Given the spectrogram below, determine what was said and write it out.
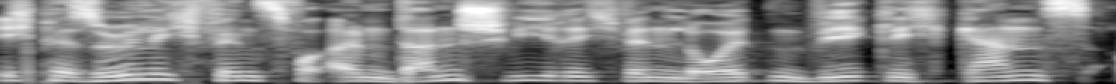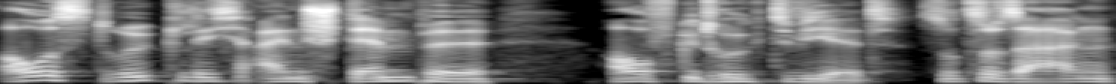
ich persönlich finde es vor allem dann schwierig, wenn Leuten wirklich ganz ausdrücklich ein Stempel aufgedrückt wird. Sozusagen,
